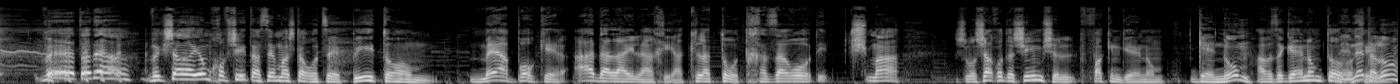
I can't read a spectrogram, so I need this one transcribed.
ואתה יודע, וכשאר היום חופשי תעשה מה שאתה רוצה. פתאום, מהבוקר עד הלילה, אחי, הקלטות, חזרות, שמע, שלושה חודשים של fucking גיהנום. גיהנום? אבל זה גיהנום טוב, אחי. נהנית, לא?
